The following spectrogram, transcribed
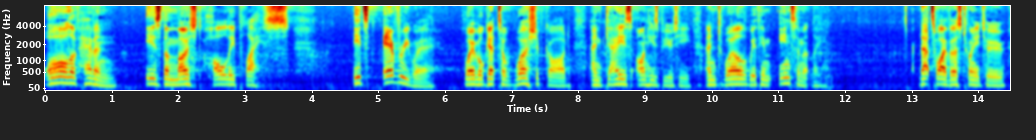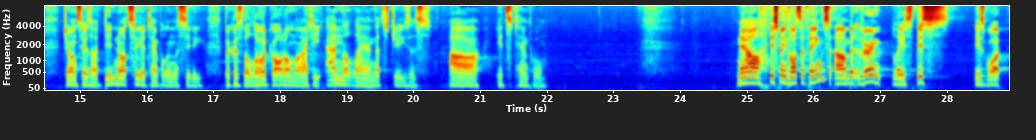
all of heaven, is the most holy place. It's everywhere. where we'll get to worship God and gaze on his beauty and dwell with him intimately. That's why, verse 22, John says, I did not see a temple in the city because the Lord God Almighty and the Lamb, that's Jesus, are its temple. Now, this means lots of things, um, but at the very least, this is what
